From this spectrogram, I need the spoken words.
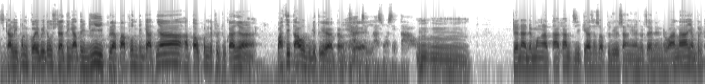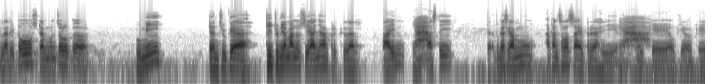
Sekalipun goib itu sudah tingkat tinggi, berapapun tingkatnya ataupun kedudukannya, pasti tahu begitu ya, Bang Ya jelas masih tahu. Mm-mm. Dan Anda mengatakan jika sosok beliau Sang Hyang Nur Sang Nirwana yang bergelar itu sudah muncul ke bumi dan juga di dunia manusianya bergelar lain Ya, pasti tugas kamu akan selesai berakhir. Ya. Oke, oke, oke.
